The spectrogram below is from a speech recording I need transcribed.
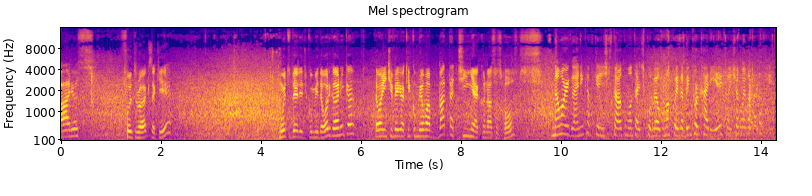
vários food trucks aqui. Muito dele de comida orgânica. Então a gente veio aqui comer uma batatinha com nossos hosts. Não orgânica, porque a gente tava com vontade de comer alguma coisa bem porcaria, então a gente vai comer batata frita.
